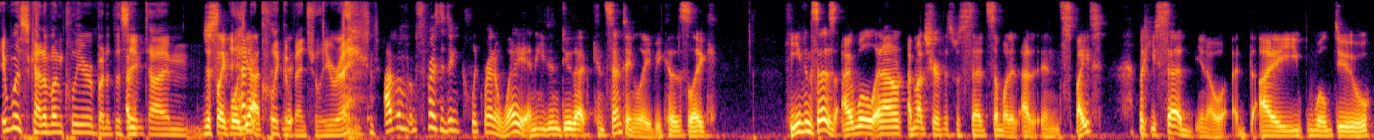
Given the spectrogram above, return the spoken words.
it was kind of unclear, but at the same time, Just like, it well, had yeah, to click it- eventually, right? I'm, I'm surprised it didn't click right away, and he didn't do that consentingly because, like, he even says, "I will," and I don't, I'm not sure if this was said somewhat in, in spite, but he said, you know, I will do.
